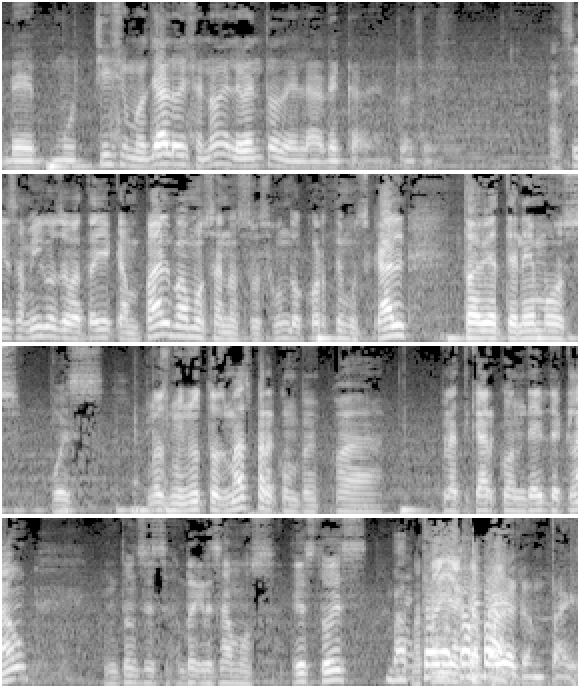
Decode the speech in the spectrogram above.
de muchísimos, ya lo dice, ¿no? El evento de la década. Entonces, Así es, amigos de Batalla Campal, vamos a nuestro segundo corte musical. Todavía tenemos pues unos minutos más para, para platicar con Dave the Clown. Entonces regresamos. Esto es Batalla, Campal. Batalla Campal.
